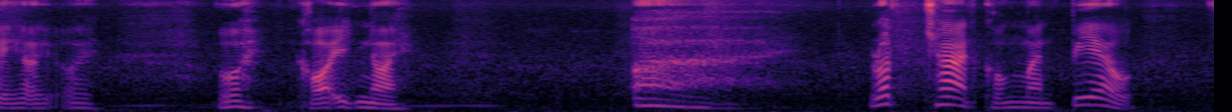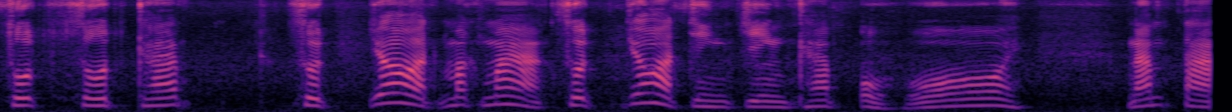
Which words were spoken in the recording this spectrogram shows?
ยโอ้ยโอ้ย โอ้ย ขออีกหน่อยอรสชาติของมันเปรี้ยว สุดๆครับ สุดยอดมากๆ สุดยอดจริง ๆ ครับ โอ้โหน้ำตา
